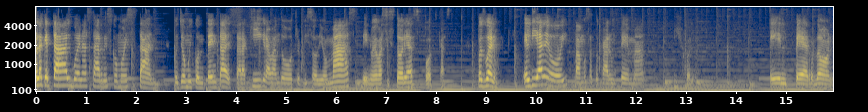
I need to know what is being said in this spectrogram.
Hola, ¿qué tal? Buenas tardes, ¿cómo están? Pues yo muy contenta de estar aquí grabando otro episodio más de Nuevas Historias Podcast. Pues bueno, el día de hoy vamos a tocar un tema, híjole, el perdón.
